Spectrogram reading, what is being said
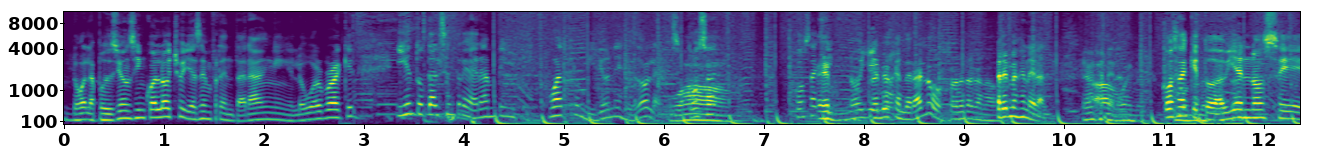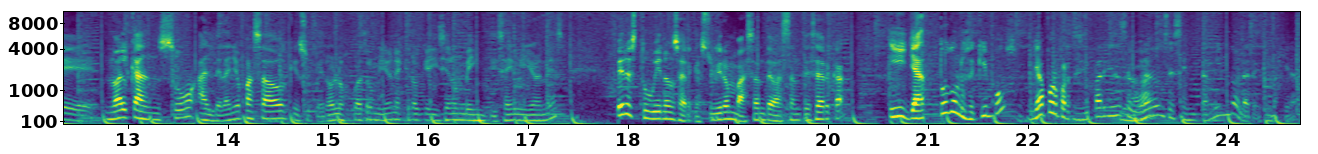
lo- la posición 5 al 8 ya se enfrentarán en el lower bracket y en total se entregarán 24 millones de dólares. Wow. Cosa cosa que ¿El no llegó. ¿Premio general o solamente ganador? Premio general. premio Ah, general. bueno. Cosa que todavía no se no alcanzó al del año pasado que superó los 4 millones, creo que hicieron 26 millones, pero estuvieron cerca, estuvieron bastante bastante cerca y ya todos los equipos ya por participar ya se aseguraron 60 mil dólares, imagínate.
